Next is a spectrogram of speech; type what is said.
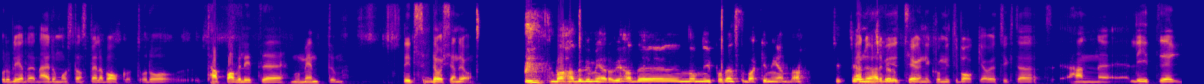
Och då blir det, nej då måste han spela bakåt och då tappar vi lite eh, momentum. Lite så kände jag. Vad hade vi mer då? Vi hade någon ny på vänsterbacken igen va? Ja, nu hade vi ju Tierney kommit tillbaka och jag tyckte att han eh, lite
